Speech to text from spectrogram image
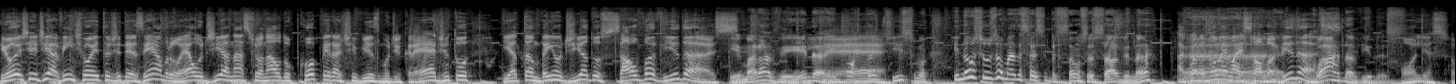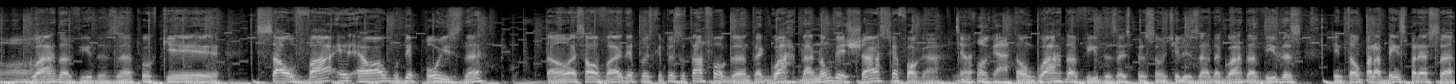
E hoje, dia 28 de dezembro, é o Dia Nacional do Cooperativismo de Crédito e é também o Dia do Salva Vidas. Que maravilha, é. importantíssimo. E não se usa mais essa expressão, você sabe, né? Agora é, não é mais salva vidas? Guarda vidas. Olha só. Guarda vidas, né? Porque salvar é, é algo depois, né? Então é salvar depois que a pessoa está afogando, é guardar, não deixar se afogar. Se né? afogar. Então guarda-vidas, a expressão utilizada, guarda-vidas. Então parabéns para essa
